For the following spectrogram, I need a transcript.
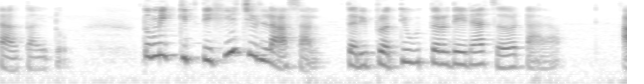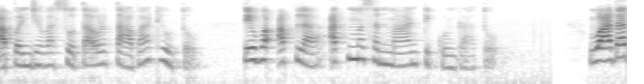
टाळता येतो. तुम्ही कितीही चिडला असाल तरी प्रत्युत्तर देण्याचं टाळा. आपण जेव्हा स्वतःवर ताबा ठेवतो तेव्हा आपला आत्मसन्मान टिकून राहतो. वादात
